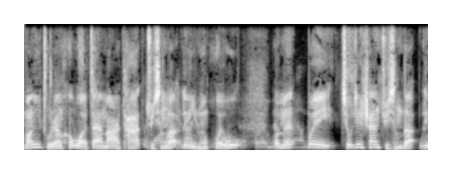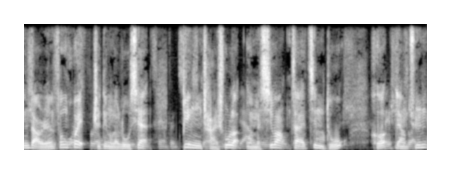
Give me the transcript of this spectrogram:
王毅主任和我在马耳他举行了另一轮会晤，我们为旧金山举行的领导人峰会制定了路线，并阐述了我们希望在禁毒和两军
